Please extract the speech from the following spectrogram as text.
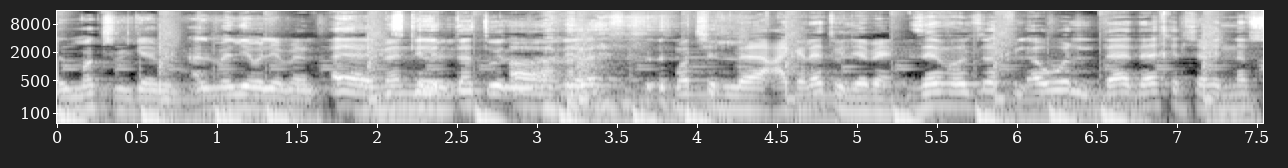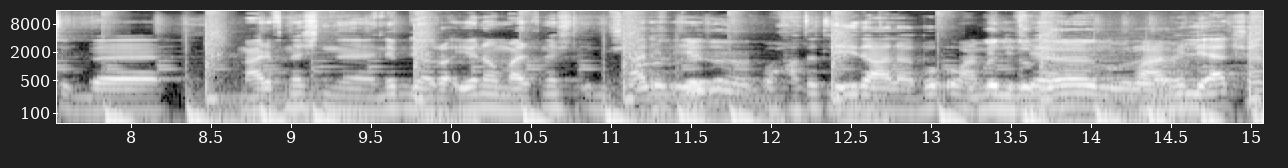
الماتش الجامد ألمانيا واليابان. آه البسكليتات وال- آه. واليابان ماتش العجلات واليابان. زي ما قلت لك في الأول ده داخل شاغل نفسه ما عرفناش نبني رأينا وما عرفناش نقول مش عارف إيه. وحاطط لي ايده على بقه وعامل لي فيها وعامل لي أكشن.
